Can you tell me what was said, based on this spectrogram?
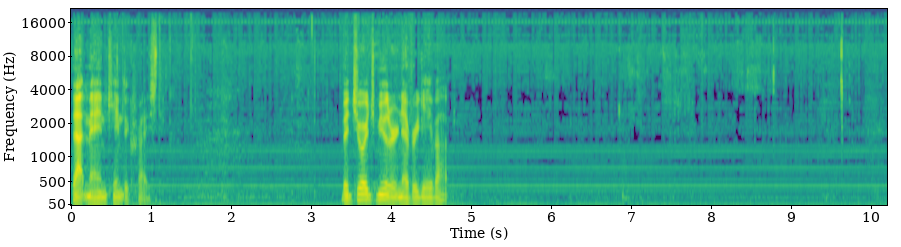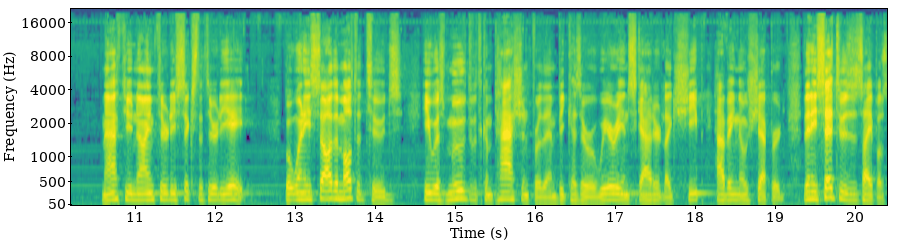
that man came to Christ. But George Mueller never gave up. Matthew 9 36 to 38. But when he saw the multitudes, he was moved with compassion for them because they were weary and scattered like sheep having no shepherd. Then he said to his disciples,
